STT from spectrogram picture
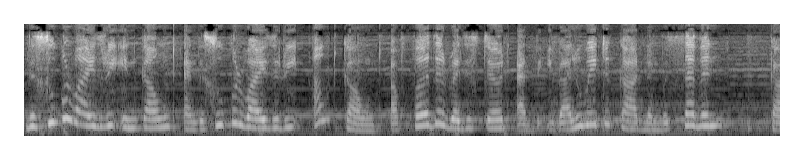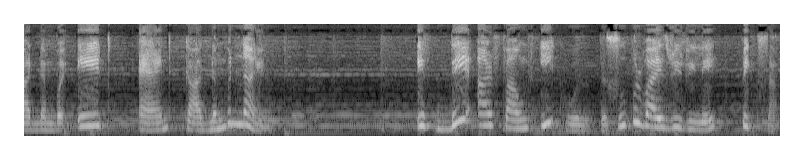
The supervisory in count and the supervisory out count are further registered at the evaluator card number 7, card number 8 and card number 9. If they are found equal, the supervisory relay picks up.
